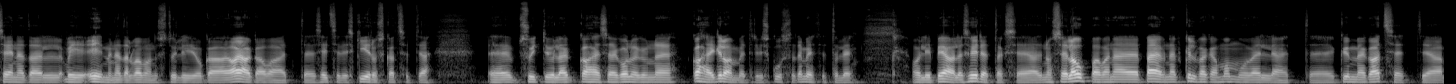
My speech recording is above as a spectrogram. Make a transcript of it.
see nädal või eelmine nädal, vabandust, tuli ju ka ajakava, et seitseteist kiiruskatset ja Eh, suti üle kahesaja kolmekümne kahe kilomeetri, vist kuussada meetrit oli, oli peale sõidetakse ja noh, see laupäevane päev näeb küll väga mammu välja, et kümme katset ja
